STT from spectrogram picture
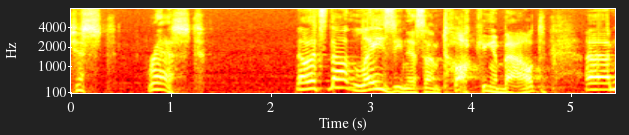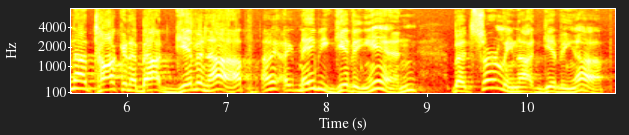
Just rest. Now, that's not laziness I'm talking about. Uh, I'm not talking about giving up, I, maybe giving in, but certainly not giving up.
